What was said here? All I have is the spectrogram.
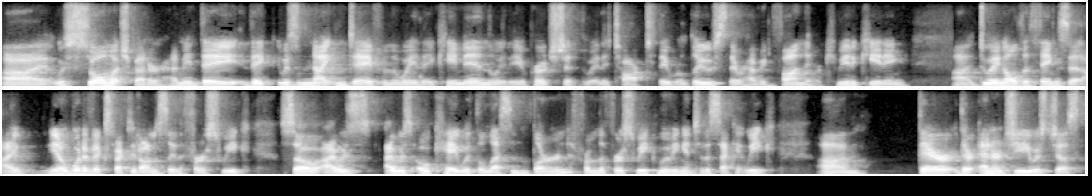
uh, was so much better. I mean, they they it was night and day from the way they came in, the way they approached it, the way they talked. They were loose, they were having fun, they were communicating uh, doing all the things that I, you know, would have expected honestly the first week. So I was I was okay with the lesson learned from the first week, moving into the second week. Um, their their energy was just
